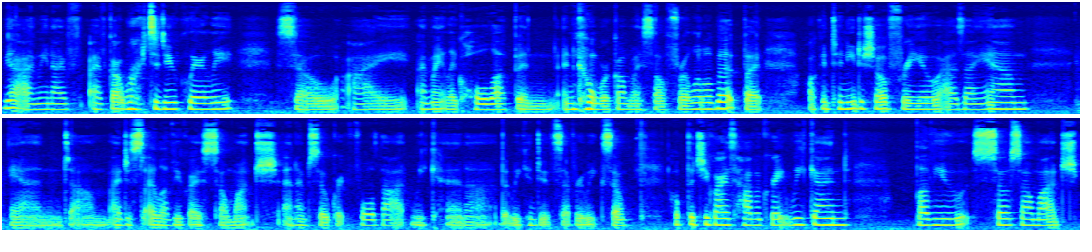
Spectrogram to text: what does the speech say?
yeah, I mean, I've I've got work to do clearly, so I I might like hole up and and go work on myself for a little bit, but I'll continue to show up for you as I am, and um, I just I love you guys so much, and I'm so grateful that we can uh, that we can do this every week. So hope that you guys have a great weekend. Love you so so much.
